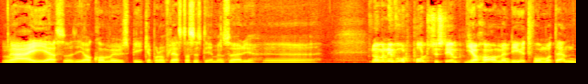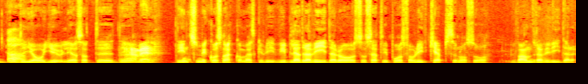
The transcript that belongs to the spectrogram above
Nej, alltså jag kommer spika på de flesta systemen, så är det ju. Eh, Ja, men i vårt poddsystem. jaha, men det är ju två mot en. Ja. Både jag och Julia, så att eh, det, är, det är inte så mycket att snacka om. Eskil. Vi, vi bläddrar vidare och så sätter vi på oss favoritkepsen och så vandrar vi vidare.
